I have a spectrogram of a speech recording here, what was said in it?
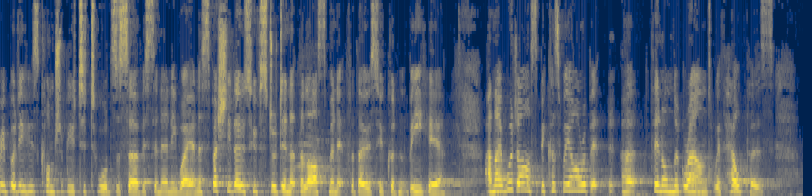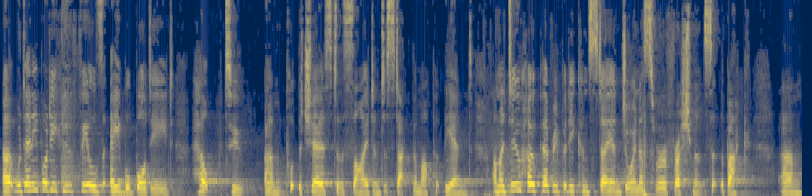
Everybody who's contributed towards the service in any way, and especially those who've stood in at the last minute for those who couldn't be here. And I would ask, because we are a bit uh, thin on the ground with helpers, uh, would anybody who feels able bodied help to um, put the chairs to the side and to stack them up at the end? And I do hope everybody can stay and join us for refreshments at the back um,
